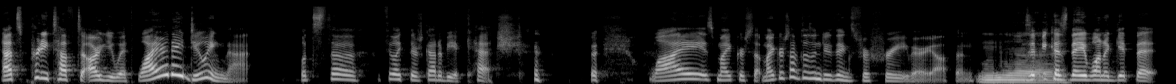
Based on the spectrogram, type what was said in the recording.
that's pretty tough to argue with. Why are they doing that? What's the I feel like there's got to be a catch. Why is Microsoft Microsoft doesn't do things for free very often? Is it because they want to get that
